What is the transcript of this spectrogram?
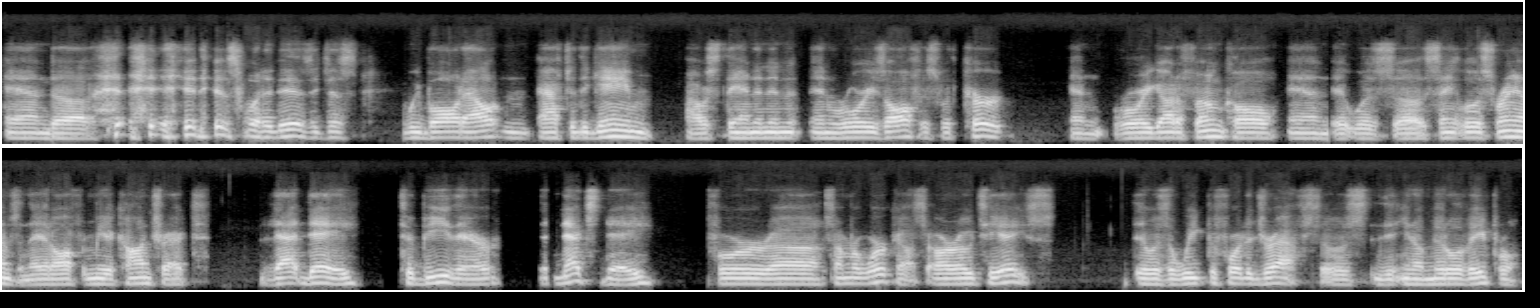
And uh, it is what it is. It just we balled out, and after the game, I was standing in in Rory's office with Kurt, and Rory got a phone call, and it was uh, St. Louis Rams, and they had offered me a contract that day to be there the next day for uh, summer workouts, ROTAs. It was a week before the draft, so it was the, you know middle of April.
